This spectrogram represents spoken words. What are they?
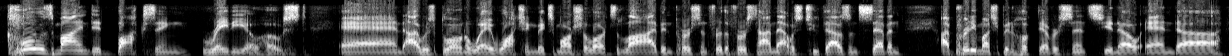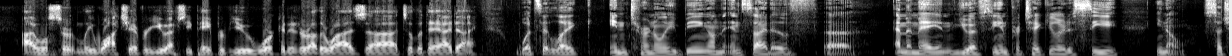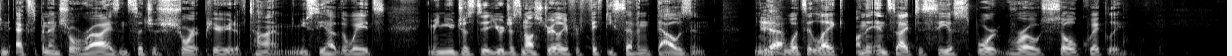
close-minded boxing radio host and I was blown away watching mixed martial arts live in person for the first time. That was 2007. I've pretty much been hooked ever since, you know, and uh, I will certainly watch every UFC pay per view, working it or otherwise, uh, till the day I die. What's it like internally being on the inside of uh, MMA and UFC in particular to see, you know, such an exponential rise in such a short period of time? I mean, you see how the weights. I mean, you just did, you were just in Australia for fifty-seven thousand. Yeah. What's it like on the inside to see a sport grow so quickly?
